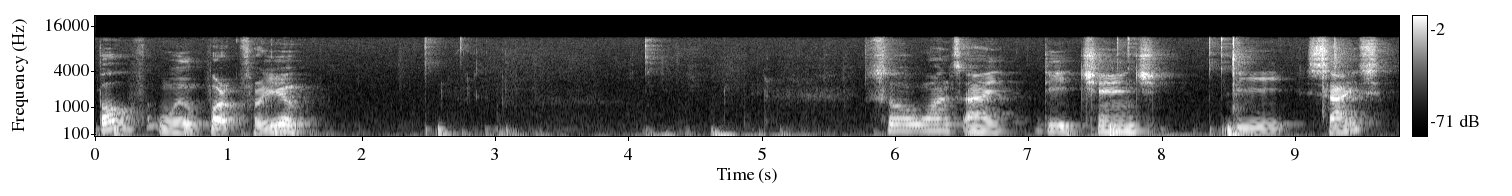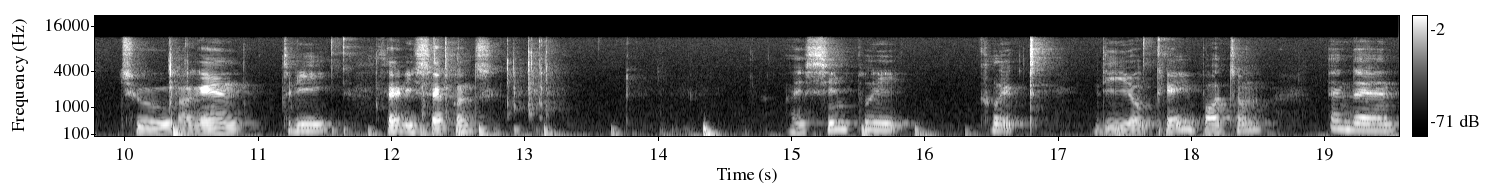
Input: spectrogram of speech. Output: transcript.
both will work for you. So once I did change the size to again 3 30 seconds I simply clicked the OK button and then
